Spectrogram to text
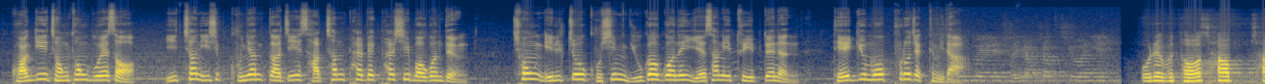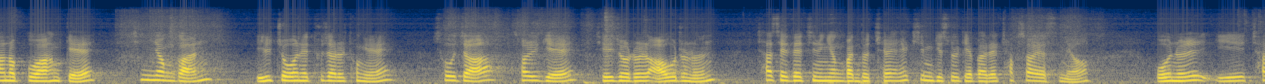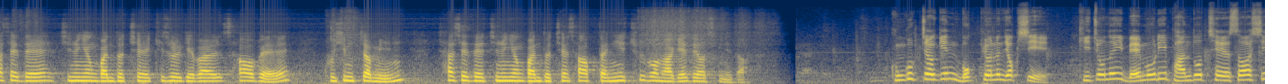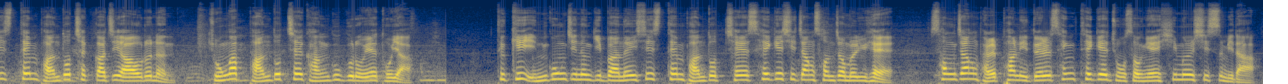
과기정통부에서 2029년까지 4,880억 원 등 총 1조 96억 원의 예산이 투입되는 대규모 프로젝트입니다. 올해부터 사업 산업부와 함께 10년간 1조 원의 투자를 통해 소자, 설계, 제조를 아우르는 차세대 지능형 반도체 핵심 기술 개발에 착수하였으며 오늘 이 차세대 지능형 반도체 기술 개발 사업의 구심점인 차세대 지능형 반도체 사업단이 출범하게 되었습니다. 궁극적인 목표는 역시 기존의 메모리 반도체에서 시스템 반도체까지 아우르는 종합 반도체 강국으로의 도약. 특히 인공지능 기반의 시스템 반도체 세계 시장 선점을 위해 성장 발판이 될 생태계 조성에 힘을 싣습니다.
